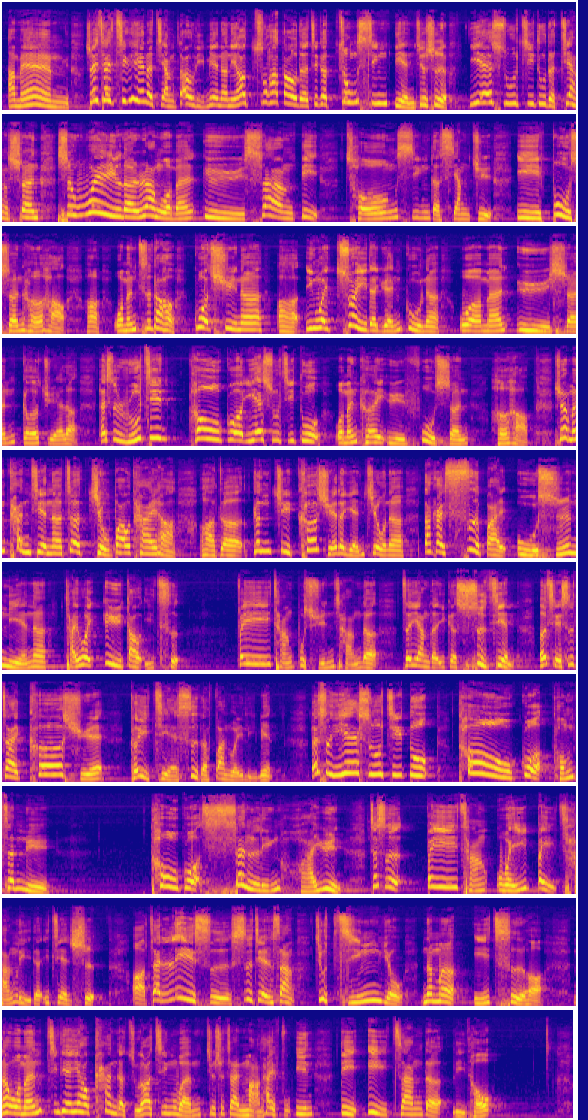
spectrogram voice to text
阿门。所以在今天的讲道里面呢，你要抓到的这个中心点，就是耶稣基督的降生，是为了让我们与上帝。重新的相聚，与父神和好。哈，我们知道过去呢，呃，因为罪的缘故呢，我们与神隔绝了。但是如今透过耶稣基督，我们可以与父神和好。所以我们看见呢，这九胞胎哈啊的，根据科学的研究呢，大概四百五十年呢才会遇到一次。非常不寻常的这样的一个事件，而且是在科学可以解释的范围里面。但是耶稣基督透过童贞女，透过圣灵怀孕，这是非常违背常理的一件事啊！在历史事件上，就仅有那么一次哦。那我们今天要看的主要经文，就是在马太福音第一章的里头。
